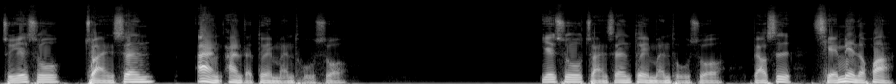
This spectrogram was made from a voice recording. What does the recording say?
主耶稣转身暗暗的对门徒说。耶稣转身对门徒说，表示前面的话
